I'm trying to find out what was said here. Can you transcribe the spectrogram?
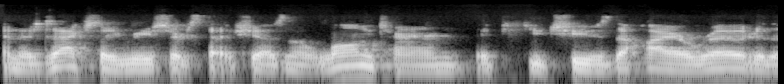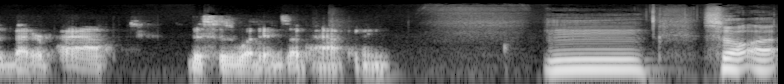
And there's actually research that shows in the long term, if you choose the higher road or the better path, this is what ends up happening. Mm, so uh,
